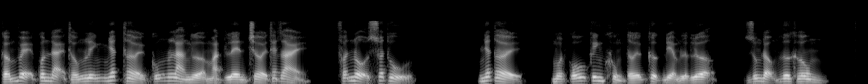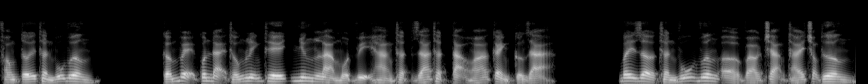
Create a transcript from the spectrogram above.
Cấm vệ quân đại thống lĩnh nhất thời cũng là ngửa mặt lên trời thét dài, phẫn nộ xuất thủ. Nhất thời, một cỗ kinh khủng tới cực điểm lực lượng, rung động hư không, phóng tới thần vũ vương. Cấm vệ quân đại thống lĩnh thế nhưng là một vị hàng thật giá thật tạo hóa cảnh cường giả. Bây giờ thần vũ vương ở vào trạng thái trọng thương,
